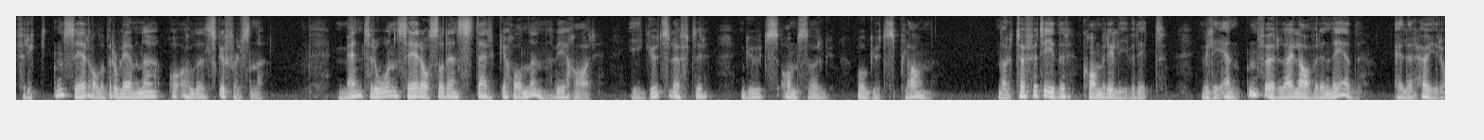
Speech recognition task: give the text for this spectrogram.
Frykten ser alle problemene og alle skuffelsene. Men troen ser også den sterke hånden vi har i Guds løfter, Guds omsorg og Guds plan. Når tøffe tider kommer i livet ditt, vil de enten føre deg lavere ned eller høyere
